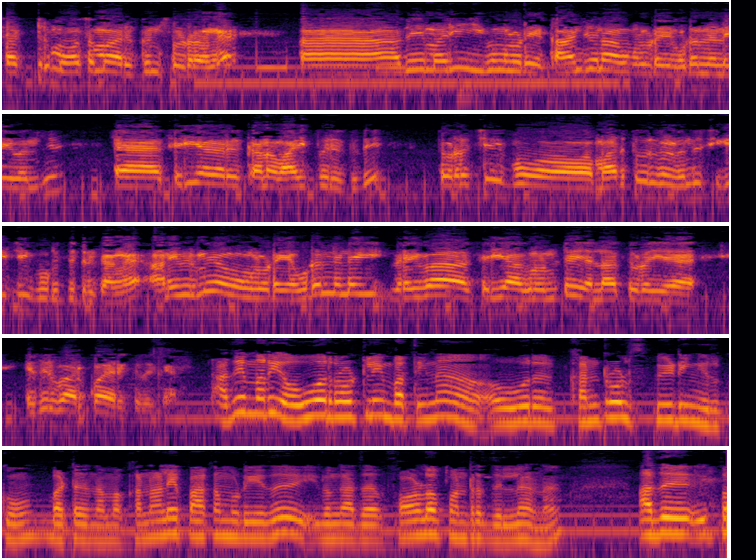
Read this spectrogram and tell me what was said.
சற்று மோசமா இருக்குன்னு சொல்றாங்க. ஆஹ் அதே மாதிரி இவங்களுடைய காஞ்சனா அவங்களுடைய உடல்நிலை வந்து ஆஹ் சரியாகிறதுக்கான வாய்ப்பு இருக்குது. தொடர்ச்சி இப்போ மருத்துவர்கள் வந்து சிகிச்சை கொடுத்துட்டு இருக்காங்க. அனைவருமே அவங்களுடைய உடல்நிலை விரைவா சரியாகணும்ட்டு எல்லாத்துடைய எதிர்பார்ப்பா இருக்குதுங்க. அதே மாதிரி ஒவ்வொரு ரோட்லயும் பாத்தீங்கன்னா ஒவ்வொரு கண்ட்ரோல் ஸ்பீடிங் இருக்கும். பட் நம்ம கண்ணாலே பார்க்க முடியுது. இவங்க அதை ஃபாலோ பண்றது இல்லைன்னு. அது இப்ப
